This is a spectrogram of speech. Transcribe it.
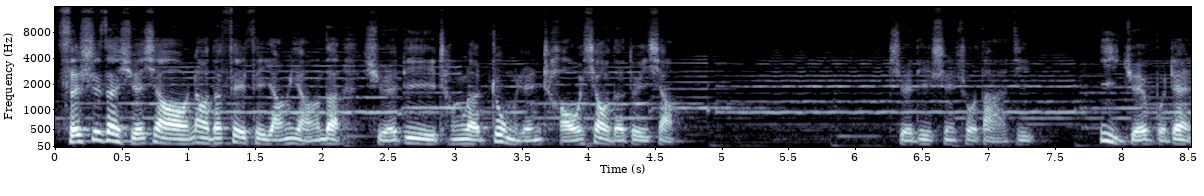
此事在学校闹得沸沸扬扬的，学弟成了众人嘲笑的对象。学弟深受打击，一蹶不振，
